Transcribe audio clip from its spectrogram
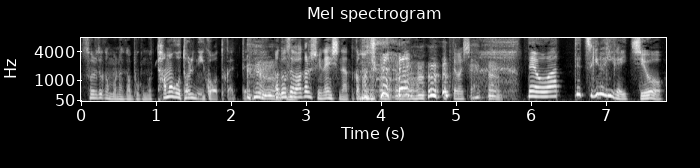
それとかもなんか僕も卵取りに行こうとか言って、んうんまあどうせ分かる人いないしなとか思って。やってました。で、終わって次の日が一応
